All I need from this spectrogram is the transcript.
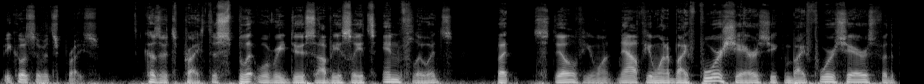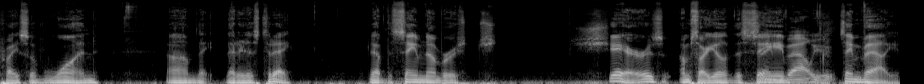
Because of its price. because of its price. The split will reduce obviously its influence, still, if you want now, if you want to buy four shares, you can buy four shares for the price of one um, that, that it is today. You have the same number of sh- shares. I'm sorry, you'll have the Same same value. Same value.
